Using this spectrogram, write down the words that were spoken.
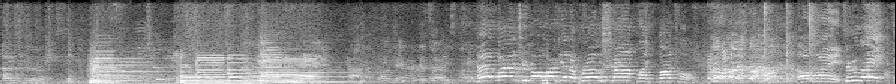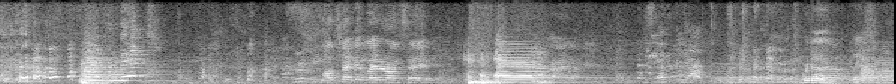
Hey, why don't you go work at a bro shop like Buckle? Oh wait. Too late. Bitch. I'll check it later on tape. Edit out. We're done. Thanks.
